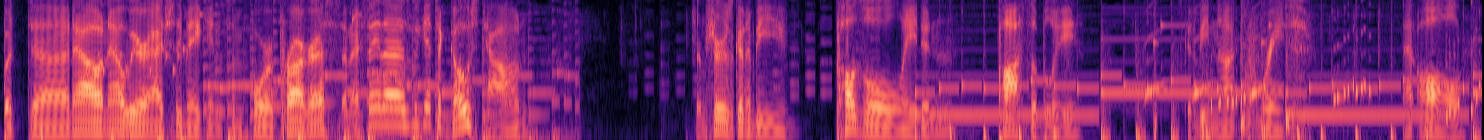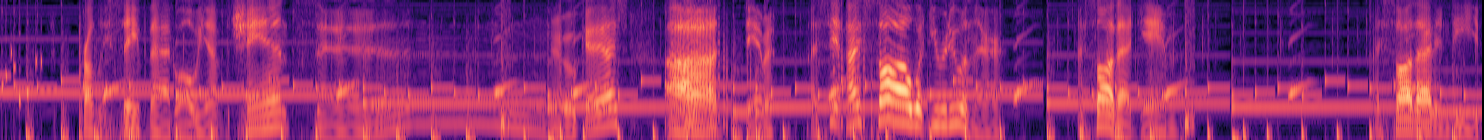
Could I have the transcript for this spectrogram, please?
But uh, now, now we are actually making some forward progress. And I say that as we get to Ghost Town. Which I'm sure is going to be puzzle-laden, possibly. It's going to be not great at all. Probably save that while we have the chance. And okay, I ah, damn it. I see. I saw what you were doing there. I saw that game. I saw that indeed.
